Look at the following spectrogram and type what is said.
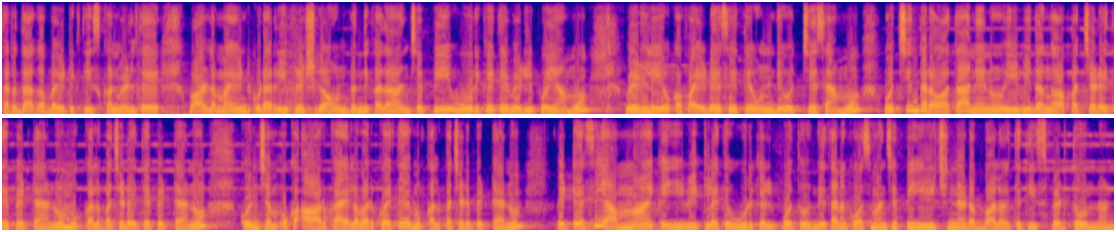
సరదాగా బయటికి తీసుకొని వెళ్తే వాళ్ళ మైండ్ కూడా రీఫ్రెష్గా ఉంటుంది కదా అని చెప్పి ఊరికైతే వెళ్ళిపోయాము. వెళ్ళి ఒక ఫైవ్ డేస్ అయితే ఉండి వచ్చేసాము. వచ్చిన తర్వాత నేను ఈ విధంగా పచ్చడి అయితే పెట్టాను. ముక్కల పచ్చడి అయితే పెట్టాను. కొంచెం ఒక ఆరు కాయల వరకు అయితే ముక్కల పచ్చడి పెట్టాను. పెట్టేసి అమ్మ ఇక ఈ వీక్లో అయితే ఊరికి వెళ్ళిపోతుంది. తన కోసం అని చెప్పి ఈ చిన్న డబ్బాలో అయితే తీసి పెడుతూ ఉన్నాను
